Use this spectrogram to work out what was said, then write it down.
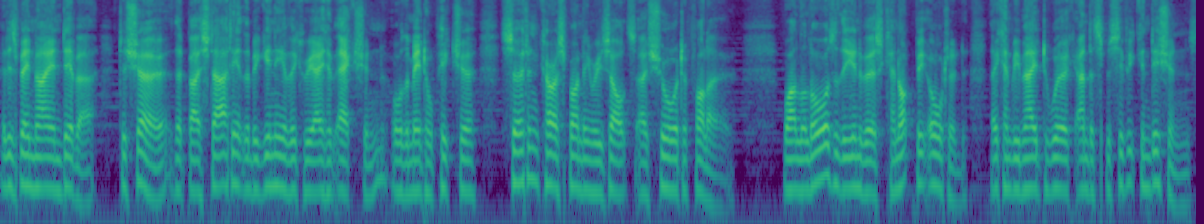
It has been my endeavor to show that by starting at the beginning of the creative action or the mental picture certain corresponding results are sure to follow. While the laws of the universe cannot be altered, they can be made to work under specific conditions,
